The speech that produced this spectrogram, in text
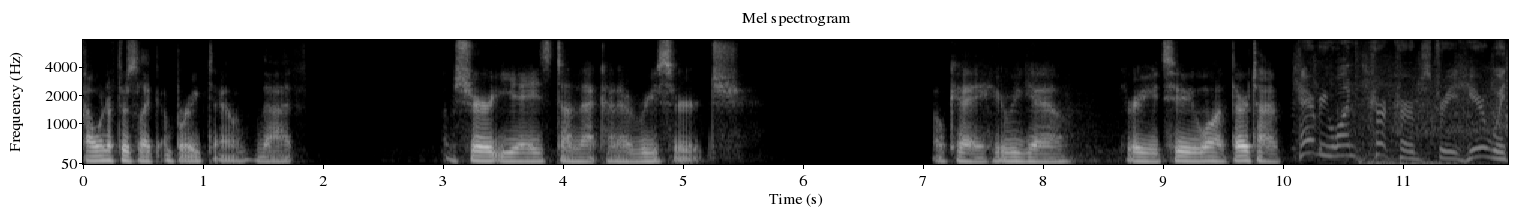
I wonder if there's like a breakdown that I'm sure EA's done that kind of research. Okay, here we go. Three, two, one, third time. Hey everyone, Kirk Herbstreit here with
